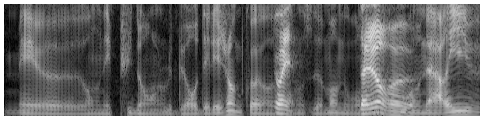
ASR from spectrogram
mais euh, on n'est plus dans le bureau des légendes, quoi. On se demande où, on, D'ailleurs, où on arrive.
